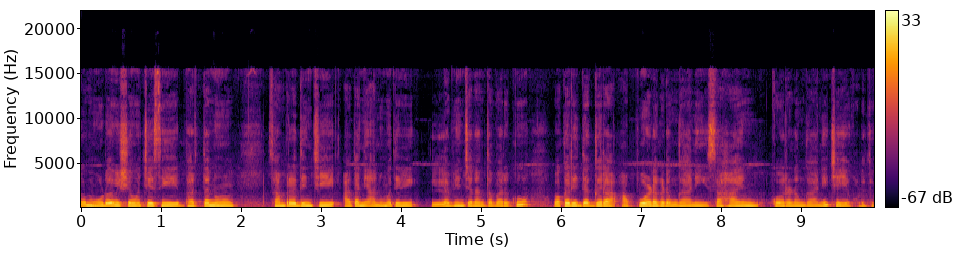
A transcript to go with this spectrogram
మూడో విషయం వచ్చేసి భర్తను సంప్రదించి అతని అనుమతి లభించినంత వరకు ఒకరి దగ్గర అప్పు అడగడం కానీ సహాయం కోరడం కానీ చేయకూడదు.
